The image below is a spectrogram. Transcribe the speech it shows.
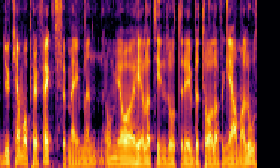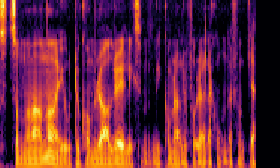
du kan vara perfekt för mig men om jag hela tiden låter dig betala för gammal ost som någon annan har gjort då kommer du aldrig liksom, vi kommer aldrig få relationen att funka.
